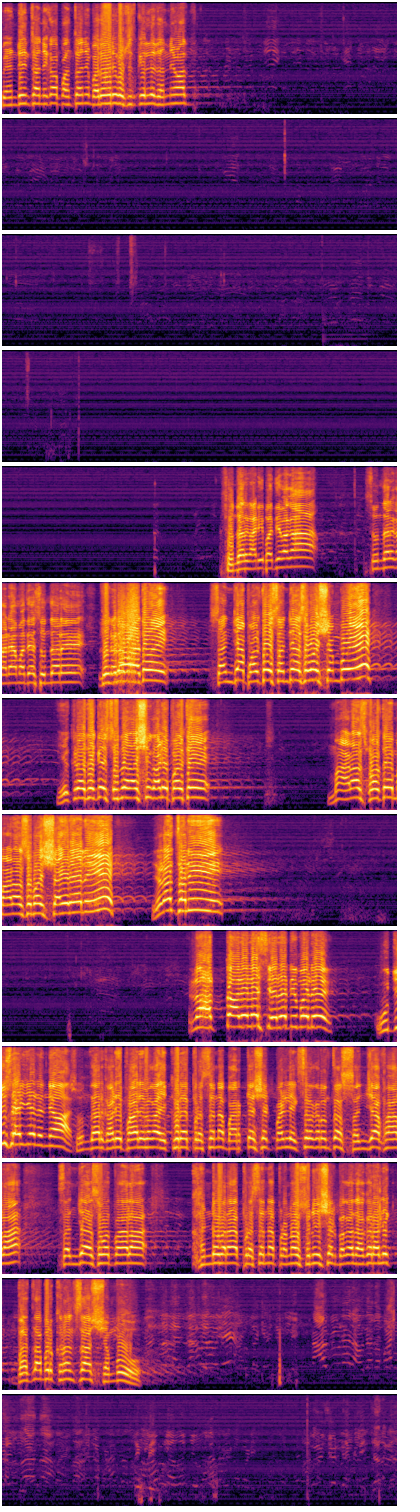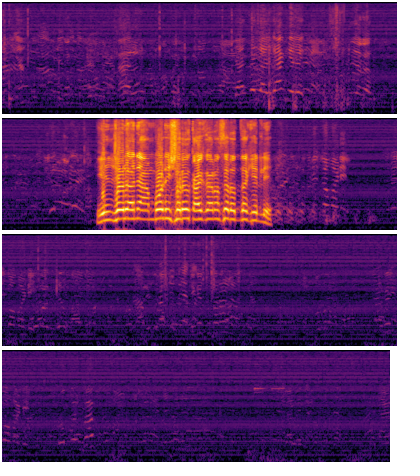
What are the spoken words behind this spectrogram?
पेंडिंगचा निकाल पंचांनी बरोबरी घोषित केले. धन्यवाद. सुंदर गाडी मध्ये बघा. सुंदर गाड्यामध्ये सुंदर आहे. संजय पळतोय संजय सोबत शंभू आहे इकडे देखील सुंदर अशी गाडी पळते. महाराज पळतोय महाराज सोबत शाहीर आहे आणि लढत झाली. ना आत्ता आलेल्या शर्यतीमध्ये उज्जू साईचे धन्यवाद. सुंदर गाडी पाहिली बघा एकूण प्रसन्न बारक्या शेट पाडली. एक्सेलकरांचा संजय पाहिला संजय सोबत पाहिला खंडोबरा प्रसन्न प्रणव सुनील शेट बघा दागर आली बदलापूरकरांचा शंभू. इंजुरी आणि आंबोडी शरद काय कारणास्तव रद्द केली?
